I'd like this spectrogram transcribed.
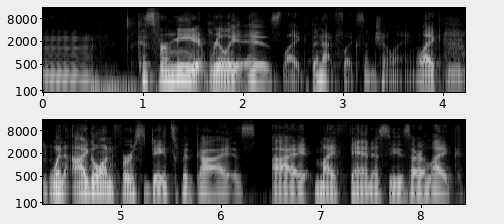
Mm. Because for me, it really is like the Netflix and chilling. Like mm. when I go on first dates with guys, I my fantasies are like,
